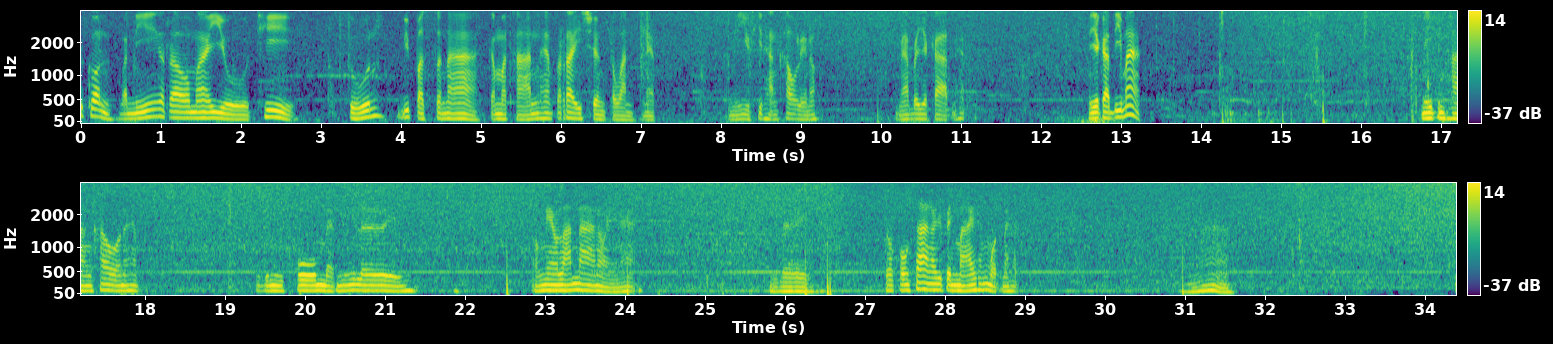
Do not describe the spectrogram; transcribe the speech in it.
ทุกคนวันนี้เรามาอยู่ที่ศูนย์วิปัสสนากรรมฐานนะครับไร่เชิงตะวันนะครับอันนี้อยู่ที่ทางเข้าเลยเนาะนะบรรยากาศนะครับบรรยากาศดีมาก นี่เป็นทางเข้านะครับจะมีโคมแบบนี้เลยออกแนวล้านนาหน่อยนะฮะนี่เลย ตัวโครงสร้างก็จะเป็นไม้ทั้งหมดนะครับ อ่า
